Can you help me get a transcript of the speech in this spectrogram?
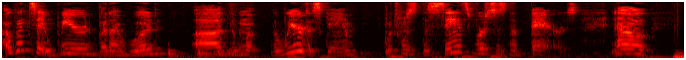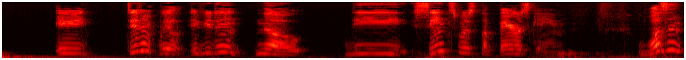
I wouldn't say weird, but I would uh, the the weirdest game, which was the Saints versus the Bears. Now, it didn't real if you didn't know the Saints versus the Bears game wasn't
